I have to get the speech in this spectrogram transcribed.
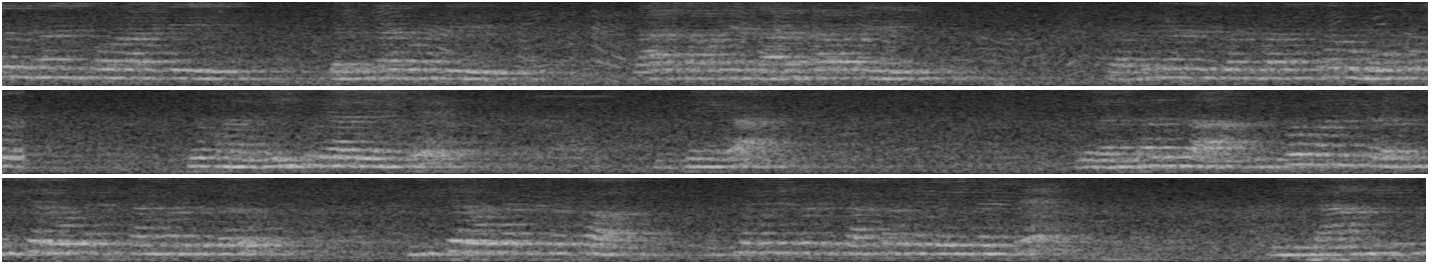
నిర్ణయించుకోవడానికి పెట్టినటువంటి నిర్వహించుకోవడానికి కార్యక్రమాన్ని కార్యక్రమాన్ని సో మనం ఏం చేయాలి అంటే ముఖ్యంగా మీరంతా కూడా ఎక్కువ మంది ఇక్కడ ఫ్యూచర్ ఓటర్స్ కనబడుతున్నారు ఫ్యూచర్ ఓటర్స్ యొక్క ముఖ్యమైనటువంటి కర్తవ్యం ఏంటంటే మీ ఫ్యామిలీస్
